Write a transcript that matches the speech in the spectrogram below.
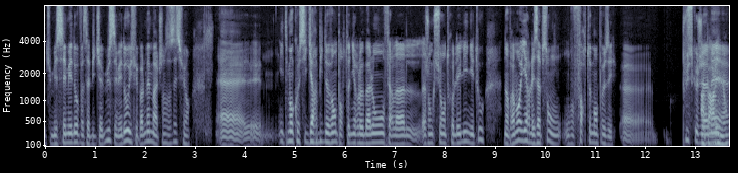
tu mets Semedo face à Bichabu, Semedo il fait pas le même match, hein, ça c'est sûr. Euh, il te manque aussi Garbi devant pour tenir le ballon, faire la, jonction entre les lignes et tout. Non, vraiment, hier les absents ont, fortement pesé. Euh, plus que jamais. Euh,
